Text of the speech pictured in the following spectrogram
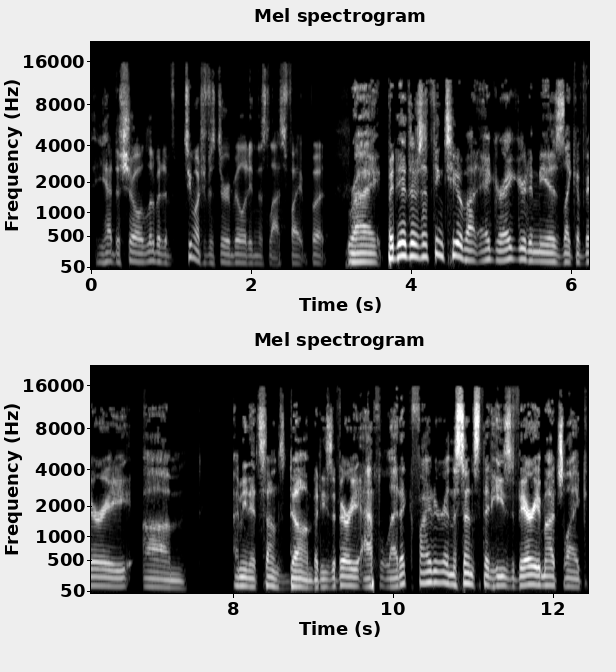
he had to show a little bit of too much of his durability in this last fight but right. But yeah, there's a thing too about edgar. Edgar to me is like a very um I mean, it sounds dumb, but he's a very athletic fighter in the sense that he's very much like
